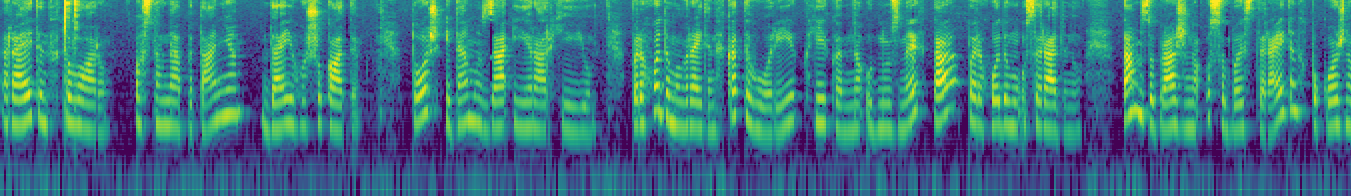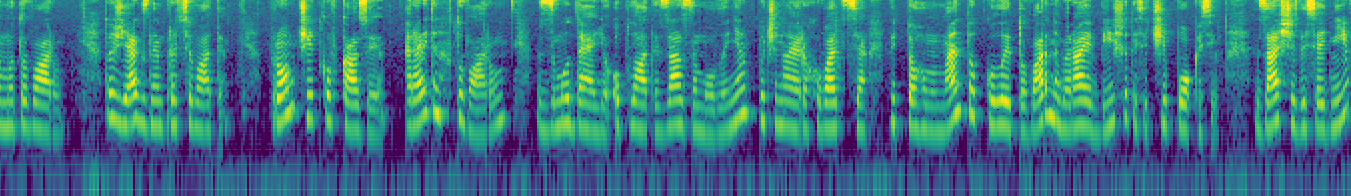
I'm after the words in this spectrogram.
Рейтинг товару. Основне питання, де його шукати. Тож ідемо за ієрархією. Переходимо в рейтинг категорії, клікаємо на одну з них та переходимо усередину. Там зображено особистий рейтинг по кожному товару. Тож як з ним працювати? Пром чітко вказує, рейтинг товару з моделлю оплати за замовлення починає рахуватися від того моменту, коли товар набирає більше тисячі показів за 60 днів,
